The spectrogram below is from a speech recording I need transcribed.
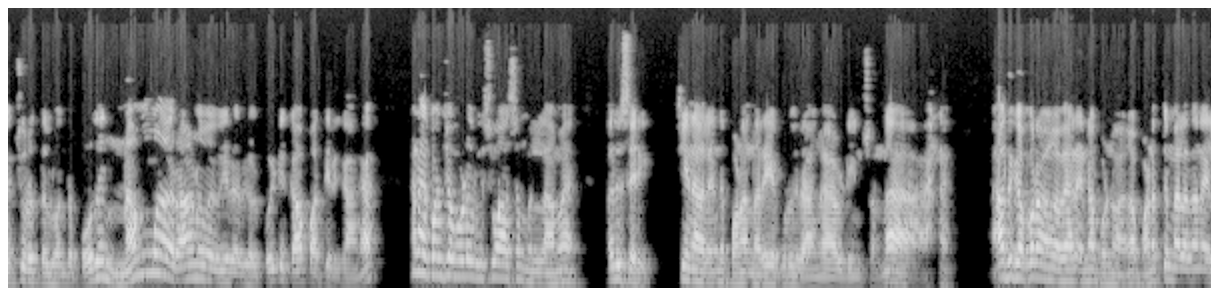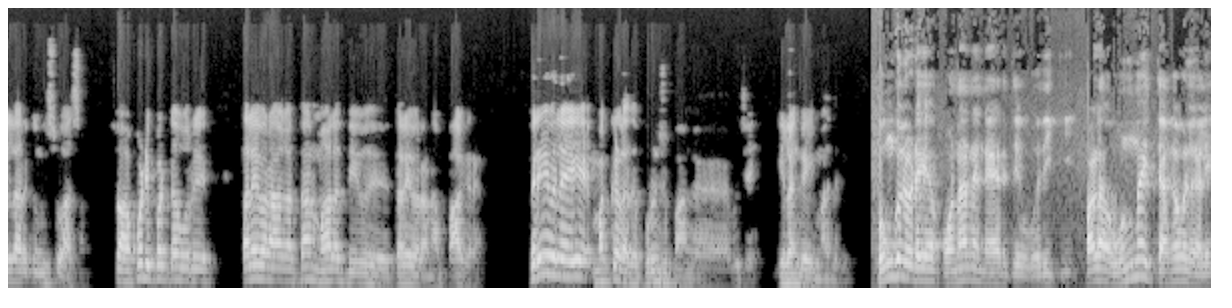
அச்சுறுத்தல் வந்த போது நம்ம ராணுவ வீரர்கள் போயிட்டு காப்பாத்திருக்காங்க. ஆனா கொஞ்சம் கூட விசுவாசம் இல்லாம அது சரி. சீனால இருந்து பணம் நிறைய கொடுக்குறாங்க அப்படின்னு சொன்னா அதுக்கப்புறம் அவங்க வேற என்ன பண்ணுவாங்க? பணத்து மேல தானே எல்லாருக்கும் விசுவாசம். ஸோ அப்படிப்பட்ட ஒரு தலைவராகத்தான் மாலத்தீவு தலைவரை நான் பார்க்கிறேன். விரைவிலேயே மக்கள் அதை புரிஞ்சுப்பாங்க விஜய். இலங்கை மாதிரி. உங்களுடைய பொன்னான நேரத்தை ஒதுக்கி பல உண்மை தகவல்களை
